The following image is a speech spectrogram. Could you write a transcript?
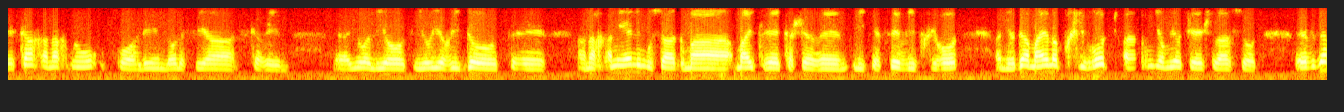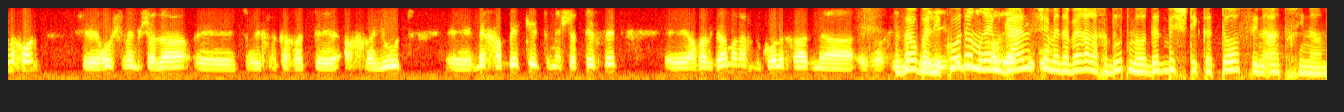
אה, כך אנחנו פועלים, לא לפי הסקרים. אה, היו עליות, יהיו ירידות, אה, אנחנו, אני אין לי מושג מה, מה יקרה כאשר אה, נתייצב לבחירות. אני יודע מהם הבחירות היומיומיות שיש לעשות. אה, וזה נכון שראש ממשלה אה, צריך לקחת אה, אחריות אה, מחבקת, משתפת. אבל גם אנחנו, כל אחד מהאזרחים... זהו, בליכוד אומרים גנץ שמדבר על אחדות מעודד בשתיקתו שנאת חינם.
